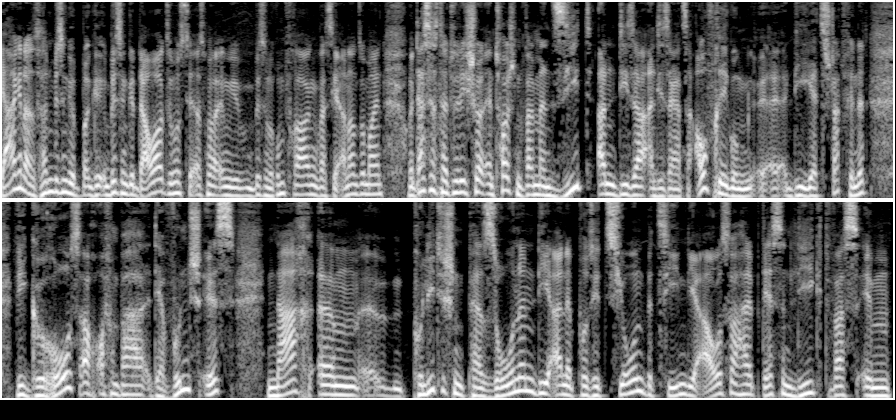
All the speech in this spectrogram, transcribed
Ja, genau. Das hat ein bisschen, ge- ein bisschen gedauert. Sie musste erstmal irgendwie ein bisschen rumfragen, was die anderen so meinen. Und das ist natürlich schon enttäuschend, weil man sieht an dieser, an dieser ganzen Aufregung, äh, die jetzt stattfindet, wie groß auch offenbar der Wunsch ist nach ähm, äh, politischen Personen, die eine Position beziehen, die außerhalb dessen liegt, was im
